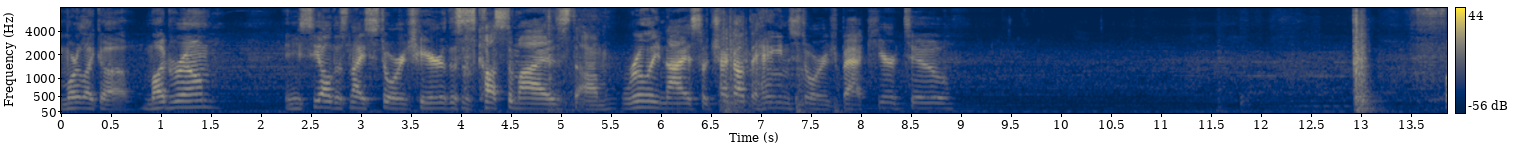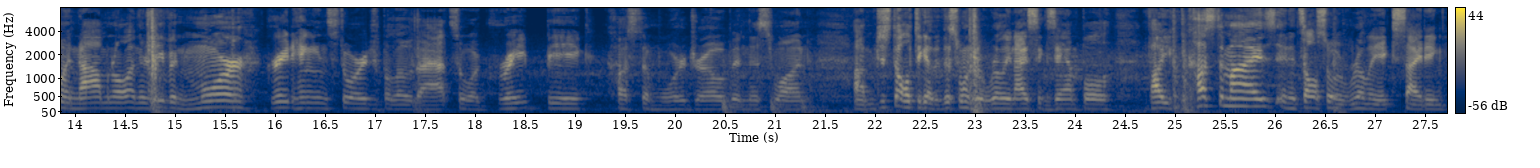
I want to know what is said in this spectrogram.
more like a mud room. And you see all this nice storage here. This is customized, um, really nice. So check out the hanging storage back here too. Phenomenal. And there's even more great hanging storage below that. So a great big custom wardrobe in this one. Um, just altogether, this one's a really nice example of how you can customize, and it's also a really exciting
